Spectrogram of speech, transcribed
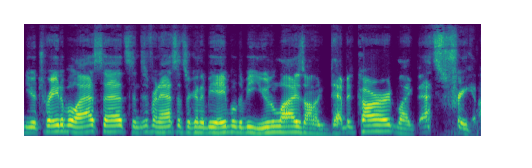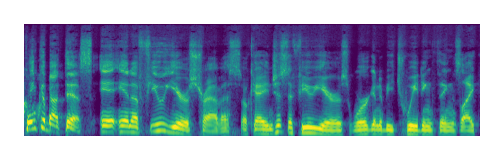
your tradable assets and different assets are going to be able to be utilized on a debit card. Like that's freaking. Think awesome. about this in, in a few years, Travis. Okay, in just a few years, we're going to be tweeting things like,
